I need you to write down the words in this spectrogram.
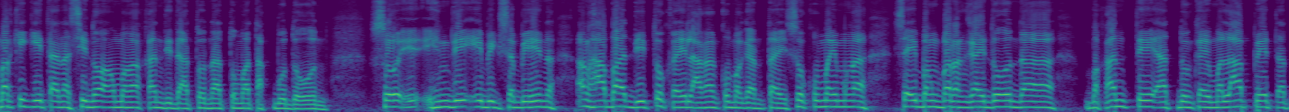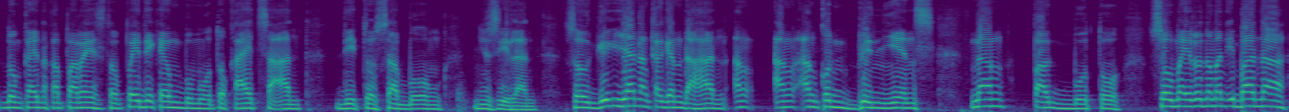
makikita na sino ang mga kandidato na tumatakbo doon. So hindi ibig sabihin na ang haba dito kailangan ko magantay. So kung may mga sa ibang barangay doon na bakante at doon kayo malapit at doon kayo nakaparesto, pwede kayong bumuto kahit saan dito sa buong New Zealand. So yan ang kagandahan, ang ang ang convenience ng pagbuto. So mayroon naman iba na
